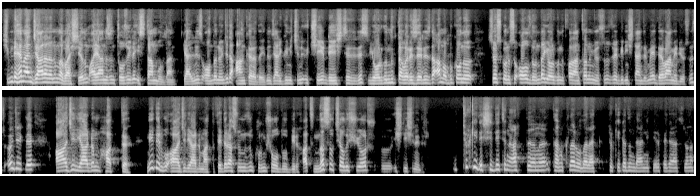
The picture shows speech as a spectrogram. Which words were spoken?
Şimdi hemen Canan Hanım'la başlayalım. Ayağınızın tozuyla İstanbul'dan geldiniz. Ondan önce de Ankara'daydınız. Yani gün içinde üç şehir değiştirdiniz. Yorgunluk da var üzerinizde ama bu konu söz konusu olduğunda yorgunluk falan tanımıyorsunuz ve bilinçlendirmeye devam ediyorsunuz. Öncelikle acil yardım hattı. Nedir bu acil yardım hattı? Federasyonunuzun kurmuş olduğu bir hat. Nasıl çalışıyor? Ee, İşleyişi nedir? Türkiye'de şiddetin arttığını tanıklar olarak Türkiye Kadın Dernekleri Federasyonu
